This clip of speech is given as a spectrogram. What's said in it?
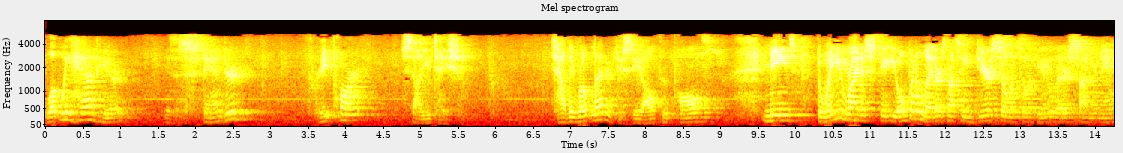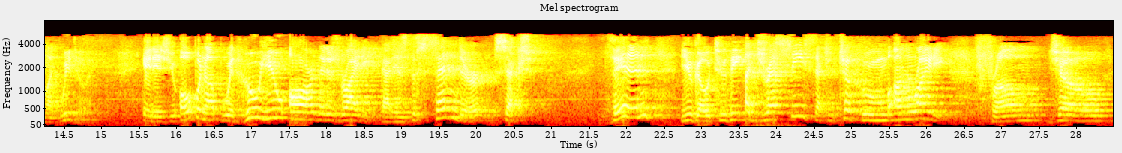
What we have here is a standard three part salutation. It's how they wrote letters. You see it all through Paul's. It means the way you write a state, you open a letter, it's not saying, Dear so and so at the end of the letter, sign your name like we do it. It is you open up with who you are that is writing. That is the sender section. Then you go to the addressee section, to whom I'm writing. From Joe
